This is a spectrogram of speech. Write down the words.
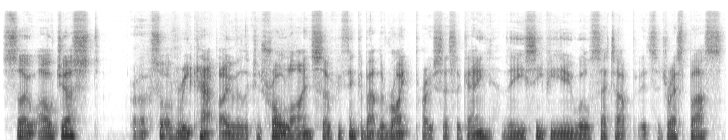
So I'll just uh, sort of recap over the control lines. So if we think about the write process again, the CPU will set up its address bus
